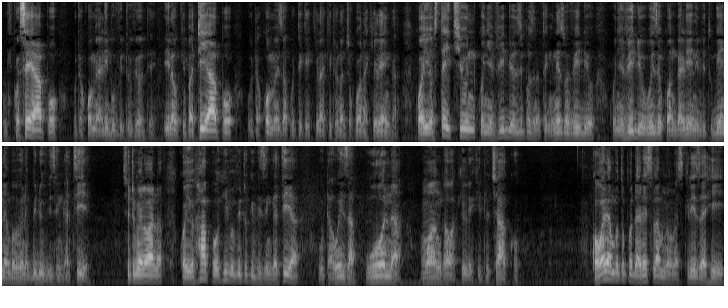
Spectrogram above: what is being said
ukikosea hapo utakuwa umeharibu vitu vyote. Ila ukipatia hapo utakuwa umeweza kutiki kila kitu unachokuwa unakilenga. Kwa hiyo stay tuned kwenye video zipo zinatengenezwa video. Kwenye video uweze kuangalia ni vitu gani ambavyo inabidi uvizingatie. Si tumeelewana? Kwa hiyo hapo hivyo vitu ukivizingatia utaweza kuona mwanga wa kile kitu chako kwa wale ambao tupo Dar es Salaam na unasikiliza hii,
